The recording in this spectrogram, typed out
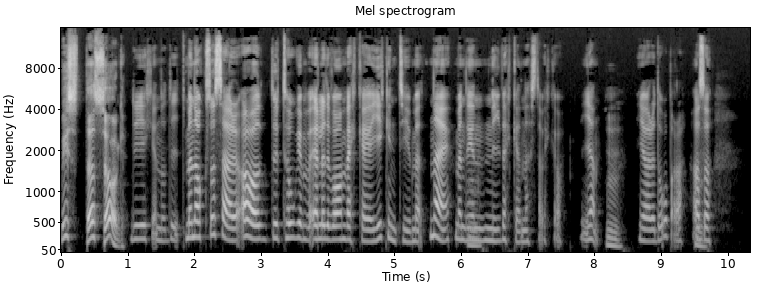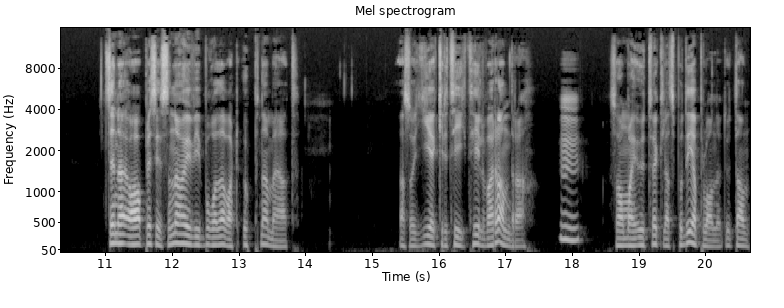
visst, den sög. Du gick ändå dit. Men också så här, ja, det tog en, eller det var en vecka jag gick inte till gymmet. Nej, men det är en ny vecka nästa vecka igen. Mm. Gör det då bara. Alltså, Sen, har- ja precis, sen har ju vi båda varit öppna med att alltså ge kritik till varandra. mm. Så har man ju utvecklats på det planet utan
